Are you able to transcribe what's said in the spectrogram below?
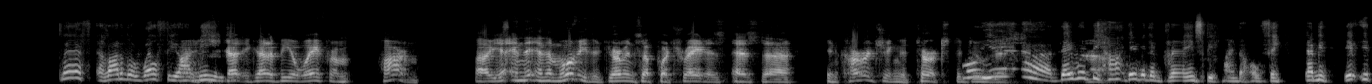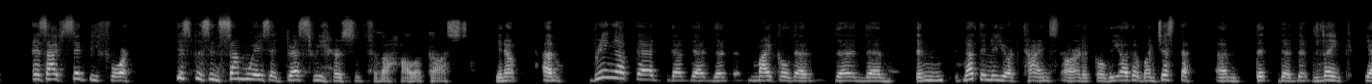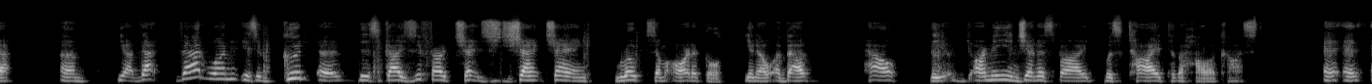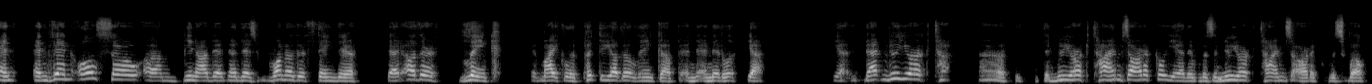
left. A lot of the wealthy Armenians. You got, to be away from harm. Uh, yeah, in the in the movie, the Germans are portrayed as as uh, encouraging the Turks to Oh do this. yeah, they were Yeah. behind. They were the brains behind the whole thing. I mean, it, it as I've said before, this was in some ways a dress rehearsal for the Holocaust. You know, um, bring up that the the, the Michael the the the the not the New York Times article, the other one, just the um the the, the link. Yeah, um, yeah. That that one is a good. Uh, this guy Zifar Ch- Chang, wrote some article, you know, about how the Armenian genocide was tied to the Holocaust. And, and, and, and then also, um, you know, then there's one other thing there, that other link Michael put the other link up and, and it'll, yeah, yeah, that New York, Don't know, it's the New York Times article. Yeah, there was a New York Times article as well.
